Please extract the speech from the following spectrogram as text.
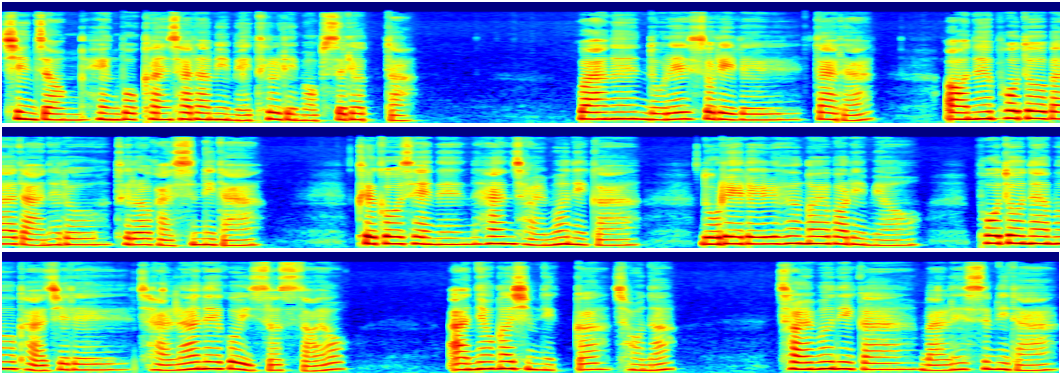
진정 행복한 사람임에 틀림없으렸다. 왕은 노랫소리를 따라 어느 포도밭 안으로 들어갔습니다. 그곳에는 한 젊은이가 노래를 흥얼거리며 포도나무 가지를 잘라내고 있었어요. 안녕하십니까, 전하? 젊은이가 말했습니다.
